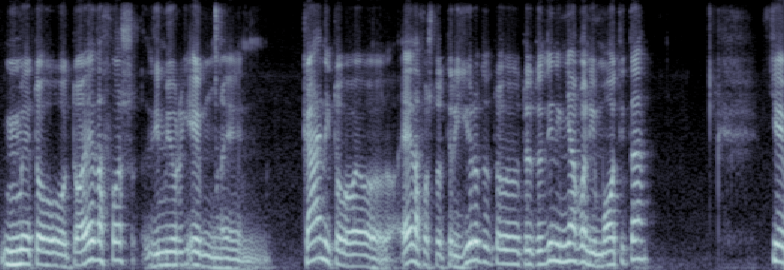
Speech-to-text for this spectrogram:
με το, το έδαφος δημιουργεί, ε, ε, κάνει το έδαφος το τριγύρω, το, το, το, δίνει μια γονιμότητα και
